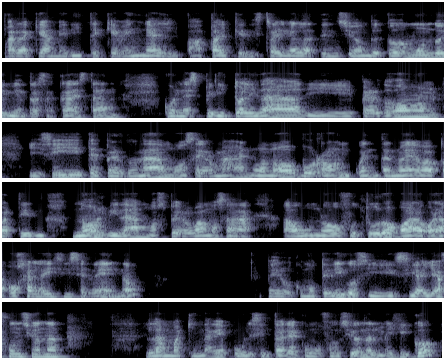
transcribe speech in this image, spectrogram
para que amerite que venga el Papa y que distraiga la atención de todo el mundo y mientras acá están con la espiritualidad y perdón y sí, te perdonamos, hermano, ¿no? Borrón y cuenta nueva, a partir, no olvidamos, pero vamos a, a un nuevo futuro. Ahora, ahora, ojalá y sí se dé, ¿no? Pero como te digo, si, si allá funciona la maquinaria publicitaria como funciona en México,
